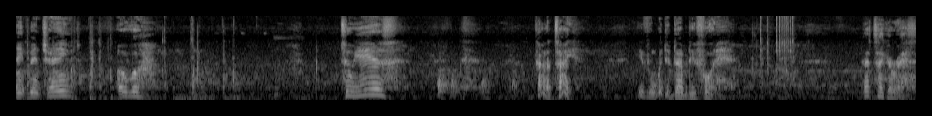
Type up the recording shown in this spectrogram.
ain't been changed over two years. Kind of tight, even with the WD-40. Let's take a rest.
